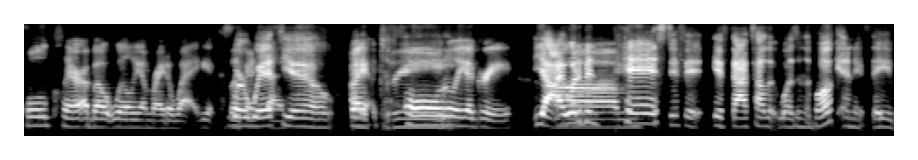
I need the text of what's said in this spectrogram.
told Claire about William right away. like We're I with said, you. I agree. Totally agree. Yeah, I would have Um, been pissed if it if that's how it was in the book, and if they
